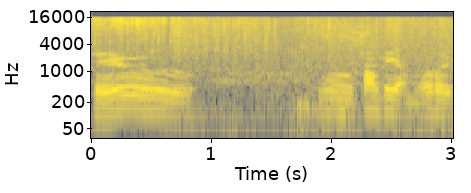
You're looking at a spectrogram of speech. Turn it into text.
屌，嗯，差啲入唔到去。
